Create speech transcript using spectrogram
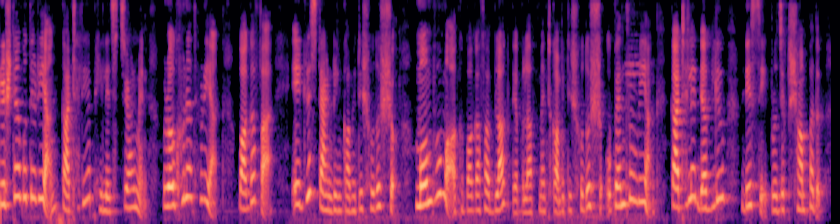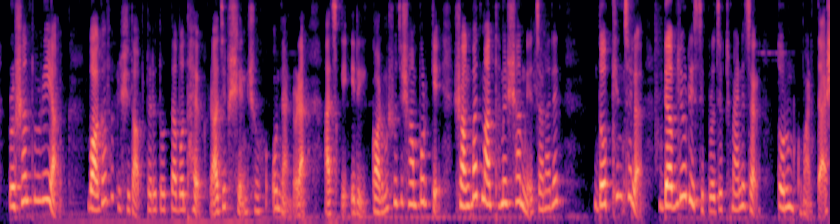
Krishnabati Riang, Kathalia village chairman Raghunath Riang, Bagafa agri standing কমিটির সদস্য মম্ভু মগ, বগাফা ব্লক ডেভেলপমেন্ট কমিটির সদস্য উপেন্দ্র রিয়াং, কাঠালিয়া ডব্লিউডিসি প্রজেক্ট সম্পাদক প্রশান্ত রিয়াং, বগাফা কৃষি দপ্তরের তত্ত্বাবধায়ক রাজীব সেন সহ অন্যান্যরা। আজকে এর এই কর্মসূচি সম্পর্কে সংবাদ মাধ্যমের সামনে জানালেন দক্ষিণ জেলা WDC project manager Tarun Kumar Das.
